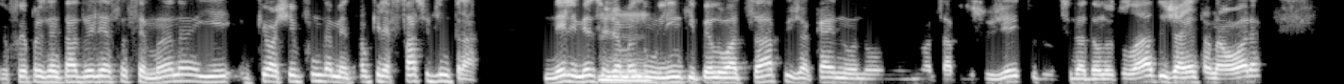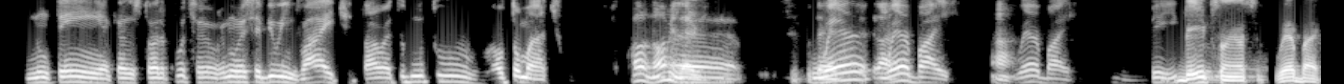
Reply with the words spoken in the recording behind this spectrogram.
Eu fui apresentado ele essa semana e o que eu achei fundamental é que ele é fácil de entrar. Nele mesmo você hum. já manda um link pelo WhatsApp, já cai no, no, no WhatsApp do sujeito, do cidadão do outro lado e já entra na hora não tem aquela história, putz, eu não recebi o invite e tal, é tudo muito automático. Qual o nome, Larry? É, where, whereby. Ah. Whereby. BY, whereby.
